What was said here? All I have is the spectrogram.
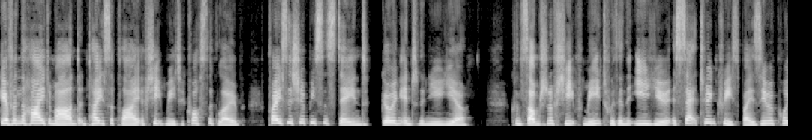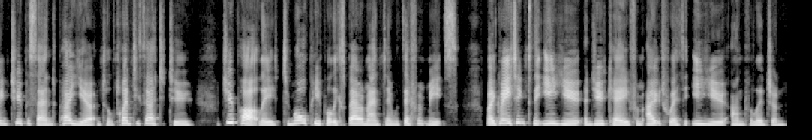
Given the high demand and tight supply of sheep meat across the globe, prices should be sustained going into the new year. Consumption of sheep meat within the EU is set to increase by 0.2% per year until 2032, due partly to more people experimenting with different meats, migrating to the EU and UK from out with the EU and religion.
